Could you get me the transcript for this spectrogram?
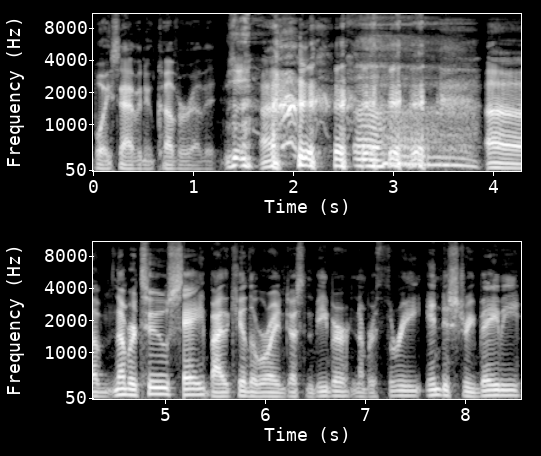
Boyce Avenue cover of it. um, number two, "Stay" by the Kid Laroi and Justin Bieber. Number three, "Industry Baby"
